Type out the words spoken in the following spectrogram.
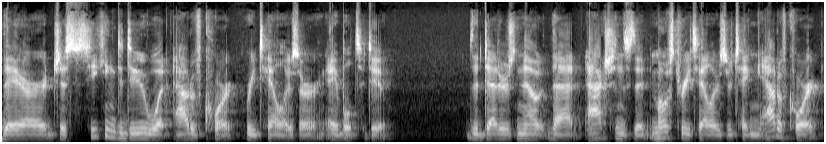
They're just seeking to do what out of court retailers are able to do. The debtors note that actions that most retailers are taking out of court,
